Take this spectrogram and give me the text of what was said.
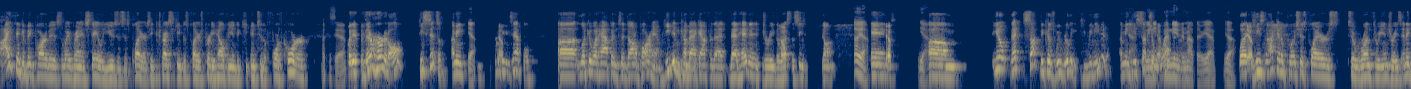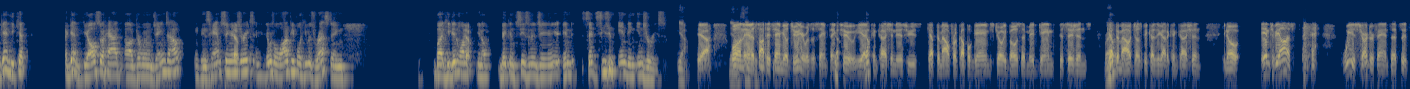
I think a big part of it is the way Brandon Staley uses his players. He tries to keep his players pretty healthy into into the fourth quarter. I can see that. But if they're hurt at all, he sits them. I mean, yeah. Yep. example. Uh, look at what happened to Donald Parham. He didn't come back after that that head injury the nope. rest of the season. Done. Oh yeah. And yep. yeah. Um, you know that sucked because we really we needed him. I mean, yeah. he's such we a need, weapon. We needed him out there. Yeah, yeah. But yep. he's not going to push his players to run through injuries. And again, he kept again, he also had uh, Derwin James out, mm-hmm. his hamstring yep. injuries. I mean, there was a lot of people he was resting, but he didn't want yep. to, you know, making season ending in, season ending injuries. Yeah. Yeah. yeah well, and, and Asante Samuel Jr. was the same thing yep. too. He had yep. concussion issues, kept him out for a couple games. Joey Bosa mid-game decisions right. kept him out just because he got a concussion. You know, and to be honest, we as Charger fans, that's it's.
